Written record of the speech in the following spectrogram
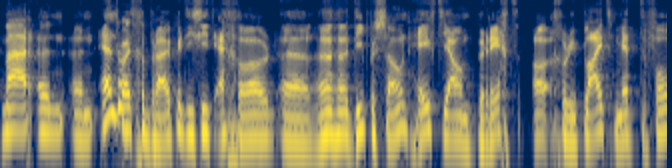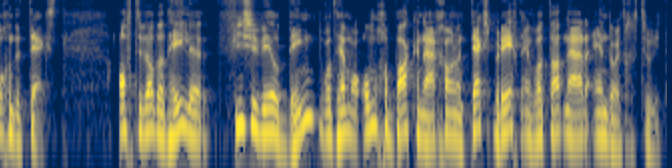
Maar een, een Android-gebruiker die ziet echt gewoon, eh, die persoon heeft jou een bericht uh, gereplied met de volgende tekst. Oftewel, dat hele visueel ding wordt helemaal omgebakken naar gewoon een tekstbericht en wordt dat naar Android gestuurd.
